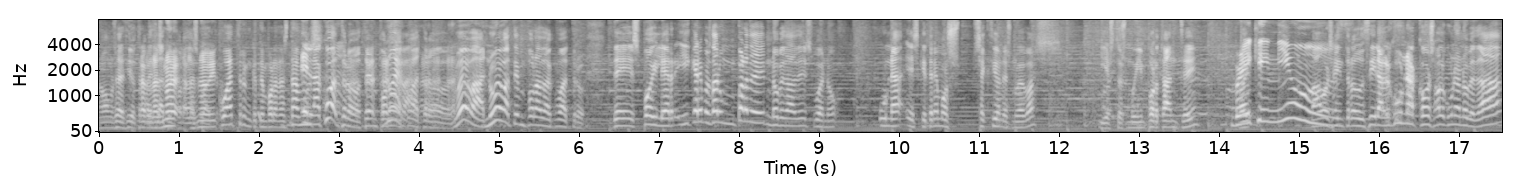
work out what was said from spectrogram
No vamos a decir otra A vez las, la nue- a temporada las 9 y 4. 4, ¿en qué temporada estamos? En la 4, temporada Nueva. 4. Nueva, nueva temporada 4 de spoiler. Y queremos dar un par de novedades. Bueno, una es que tenemos secciones nuevas. Y esto es muy importante. Breaking news. Vamos a introducir alguna cosa, alguna novedad.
